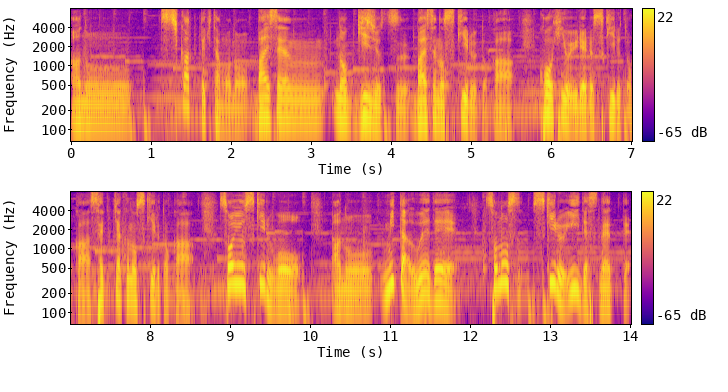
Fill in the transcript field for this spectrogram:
あの、培ってきたもの焙煎の技術焙煎のスキルとかコーヒーを入れるスキルとか接客のスキルとかそういうスキルを、あの、見た上でそのスキルいいですねって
